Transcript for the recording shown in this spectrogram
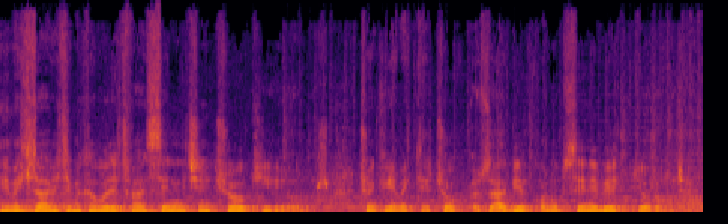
Yemek davetimi kabul etmen senin için çok iyi olur. Çünkü yemekte çok özel bir konuk seni bekliyor olacak.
